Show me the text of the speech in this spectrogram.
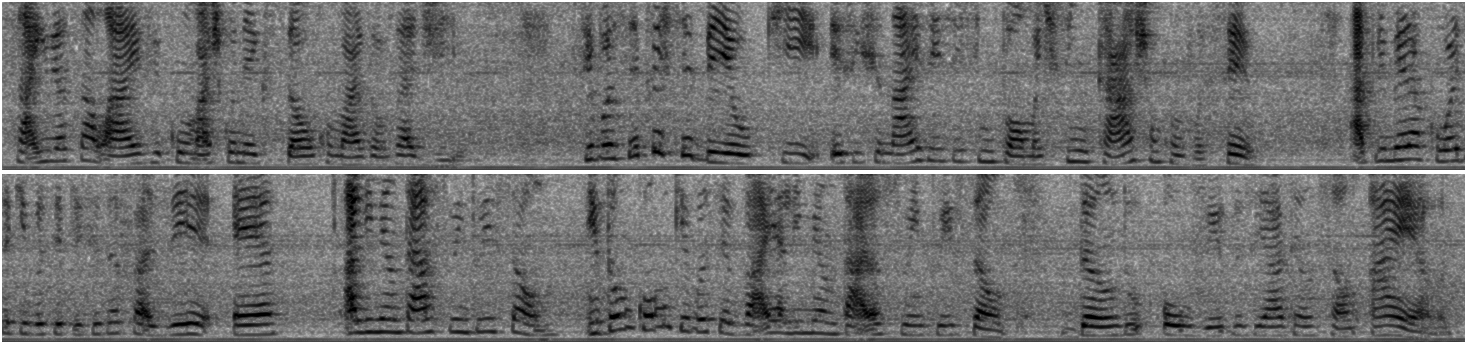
sair dessa live com mais conexão, com mais ousadia? Se você percebeu que esses sinais e esses sintomas se encaixam com você, a primeira coisa que você precisa fazer é alimentar a sua intuição. Então, como que você vai alimentar a sua intuição? Dando ouvidos e atenção a ela.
